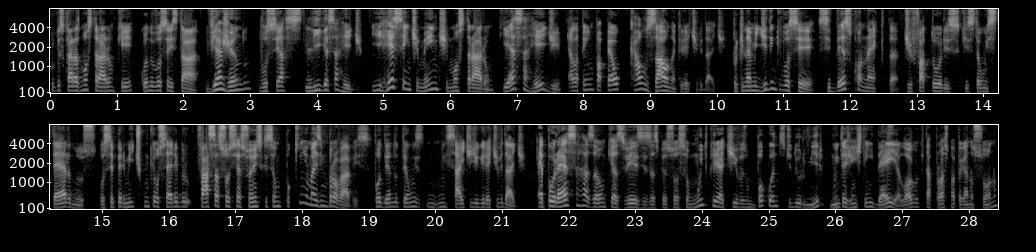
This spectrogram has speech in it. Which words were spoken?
Porque os caras mostraram que quando você está viajando, você liga essa rede. E recentemente mostraram que essa rede, ela tem um papel causal na criatividade. Porque na medida em que você se desconecta de fatores que estão externos, você permite com que o cérebro faça associações que são um pouquinho mais improváveis, podendo ter um, insight de criatividade. É por essa razão que às vezes as pessoas são muito criativas um pouco antes de dormir. Muita gente tem ideia logo que tá próximo a pegar no sono.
